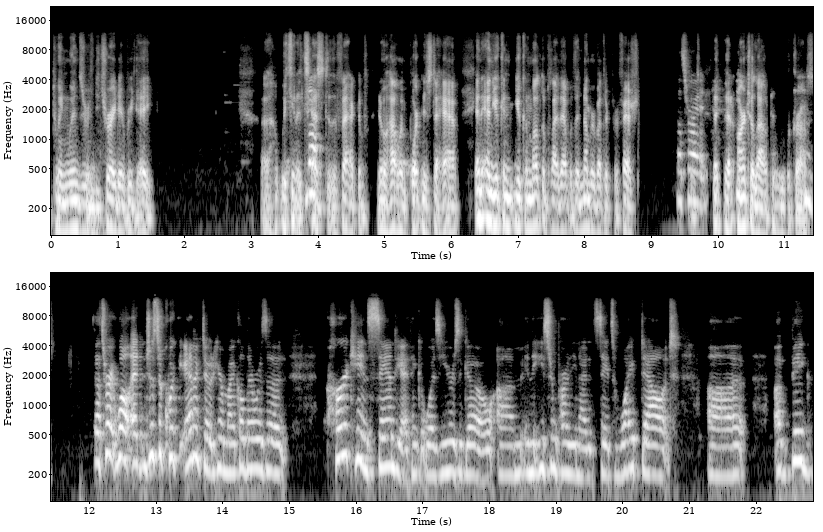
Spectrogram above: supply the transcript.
between Windsor and Detroit every day, uh, we can attest yeah. to the fact of you know how important it is to have, and and you can you can multiply that with a number of other professions. That's right. That, that aren't allowed to move across. That's right. Well, and just a quick anecdote here, Michael. There was a Hurricane Sandy, I think it was years ago, um, in the eastern part of the United States, wiped out uh, a big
